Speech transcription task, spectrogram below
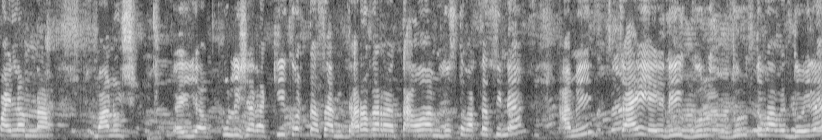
পাইলাম না। মানুষ এই পুলিশেরা কি করতেছে আমি ধারকারা তাও আমি বুঝতে পারতেছি না। আমি চাই এই দিক গুরু- গুরুত্বভাবে দইরা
